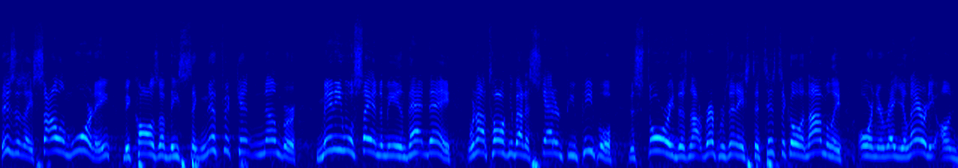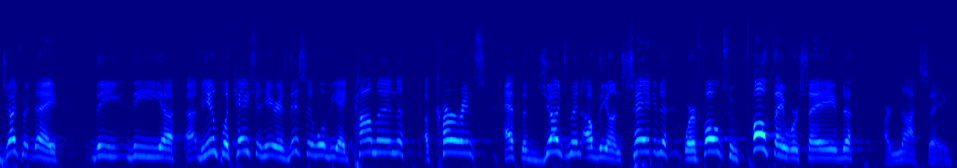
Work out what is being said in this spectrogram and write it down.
This is a solemn warning because of the significant number. Many will say unto me in that day, we're not talking about a scattered few people. The story does not represent a statistical anomaly or an irregularity on Judgment Day. The, the, uh, uh, the implication here is this will be a common occurrence at the judgment of the unsaved, where folks who thought they were saved are not saved.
